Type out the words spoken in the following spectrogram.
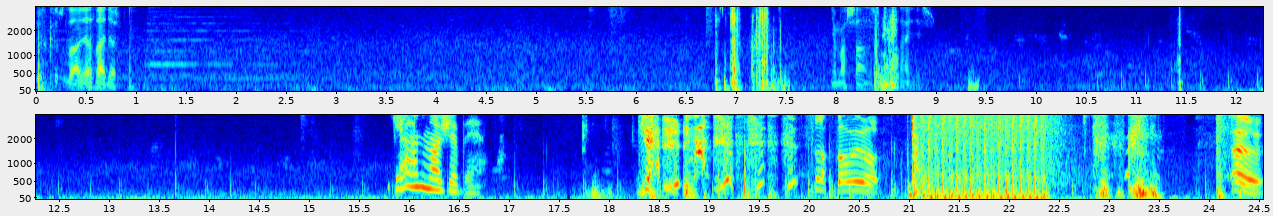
wyskoczyło, nie znajdziesz mnie. Nie ma szans, że mnie znajdziesz. Gdzie on może być? Co to było? E!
